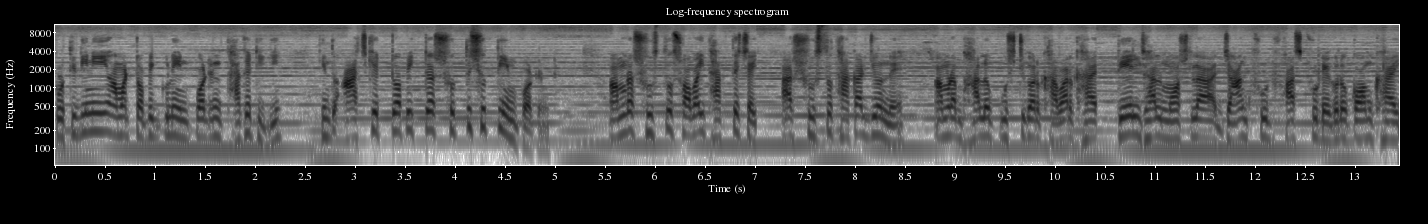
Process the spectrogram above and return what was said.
প্রতিদিনই আমার টপিকগুলো ইম্পর্ট্যান্ট থাকে ঠিকই, কিন্তু আজকের টপিকটা সত্যি সত্যি ইম্পর্ট্যান্ট আমরা সুস্থ সবাই থাকতে চাই, আর সুস্থ থাকার জন্যে আমরা ভালো পুষ্টিকর খাবার খাই, তেল ঝাল মশলা জাঙ্ক ফুড ফাস্ট ফুড এগুলো কম খাই।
